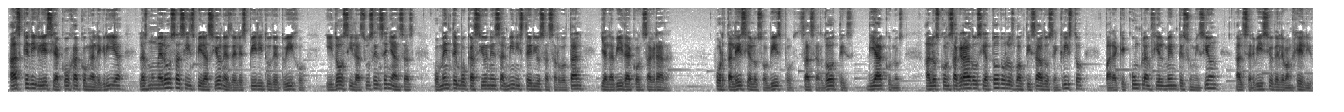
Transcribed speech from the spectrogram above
haz que la Iglesia acoja con alegría las numerosas inspiraciones del Espíritu de tu Hijo y dócil a sus enseñanzas, fomenten vocaciones al ministerio sacerdotal y a la vida consagrada. Fortalece a los obispos, sacerdotes, diáconos, a los consagrados y a todos los bautizados en Cristo, para que cumplan fielmente su misión al servicio del Evangelio.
